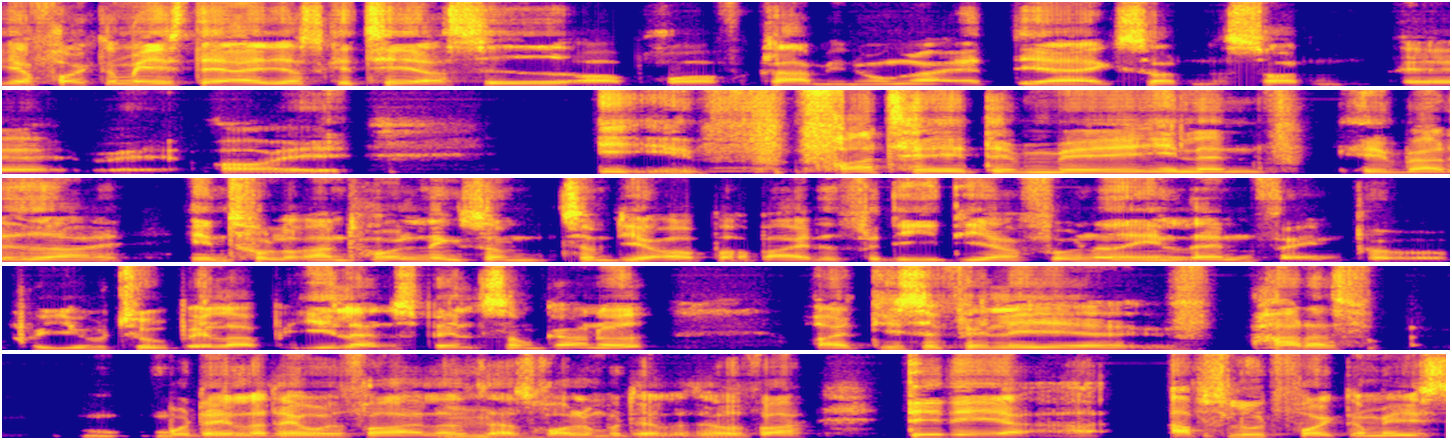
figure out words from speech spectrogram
jeg frygter mest, det er, at jeg skal til at sidde og prøve at forklare mine unger, at det er ikke sådan og sådan. Øh, og øh, fratage dem øh, en eller anden, øh, hvad det hedder, intolerant holdning, som, som de har oparbejdet, fordi de har fundet en eller anden fan på, på YouTube eller på et eller andet spil, som gør noget, og at de selvfølgelig øh, har deres modeller derudfra, eller mm. deres rollemodeller derudfra. Det er det, jeg absolut frygter mest.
